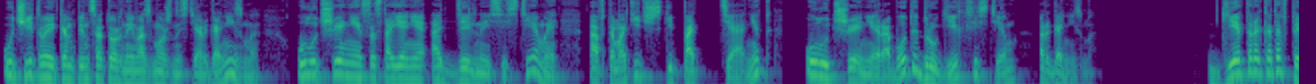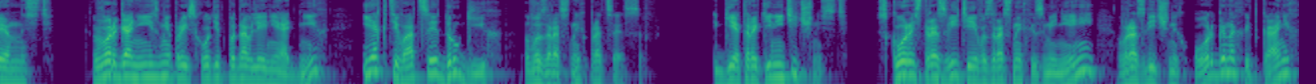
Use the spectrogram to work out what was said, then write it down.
Учитывая компенсаторные возможности организма, улучшение состояния отдельной системы автоматически подтянет улучшение работы других систем организма. Гетерокатефтенность. В организме происходит подавление одних и активация других возрастных процессов. Гетерокинетичность. Скорость развития возрастных изменений в различных органах и тканях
